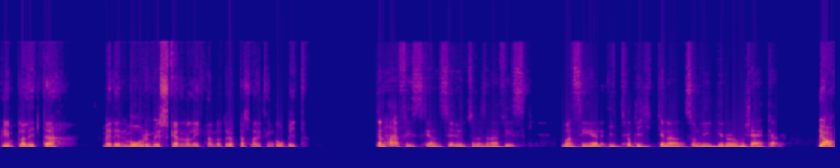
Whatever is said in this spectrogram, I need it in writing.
pimpla lite med din mormyska eller liknande och dra upp en sån här liten godbit. Den här fisken ser ut som en sån här fisk man ser i tropikerna som ligger och de käkar. Ja,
